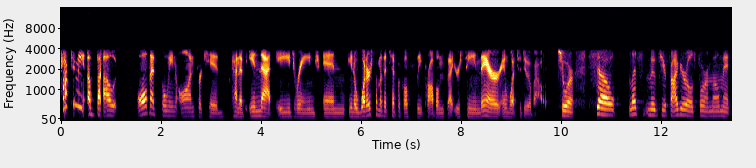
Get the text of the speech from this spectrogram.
Talk to me about all that's going on for kids kind of in that age range and you know what are some of the typical sleep problems that you're seeing there and what to do about Sure. So let's move to your five year old for a moment.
